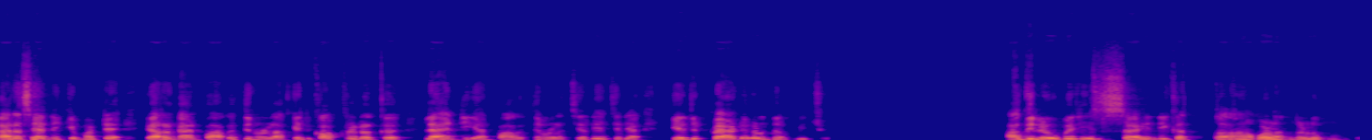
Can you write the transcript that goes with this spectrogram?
കരസേനയ്ക്കും മറ്റേ ഇറങ്ങാൻ പാകത്തിനുള്ള ഹെലികോപ്റ്ററുകൾക്ക് ലാൻഡ് ചെയ്യാൻ പാകത്തിനുള്ള ചെറിയ ചെറിയ ഹെലിപ്പാഡുകൾ നിർമ്മിച്ചു. അതിലുപരി സൈനിക താവളങ്ങളുമുണ്ട്.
